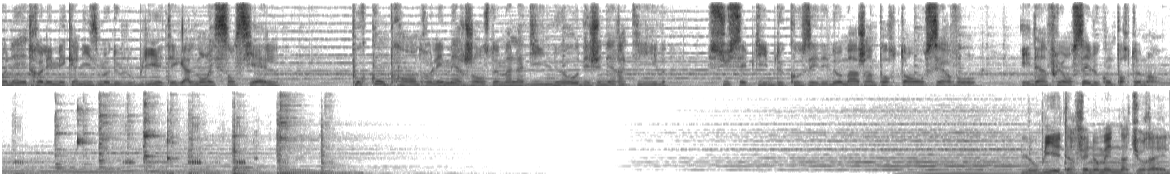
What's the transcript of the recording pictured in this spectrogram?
Connaître les mécanismes de l'oubli est également essentiel pour comprendre l'émergence de maladies neurodégénératives susceptibles de causer des dommages importants au cerveau et d'influencer le comportement. L'oubli est un phénomène naturel,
